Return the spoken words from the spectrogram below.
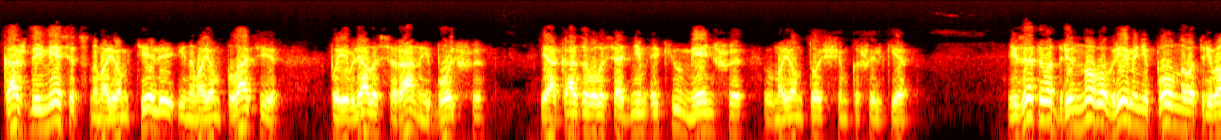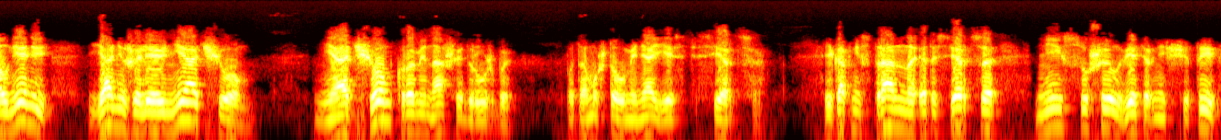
Каждый месяц на моем теле и на моем платье появлялась рана и больше, и оказывалось одним экю меньше в моем тощем кошельке. Из этого дрянного времени, полного треволнений, я не жалею ни о чем, ни о чем, кроме нашей дружбы, потому что у меня есть сердце. И, как ни странно, это сердце не иссушил ветер нищеты,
